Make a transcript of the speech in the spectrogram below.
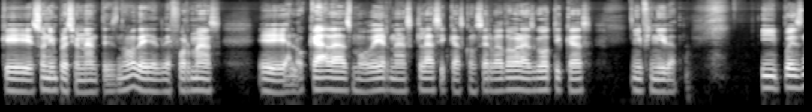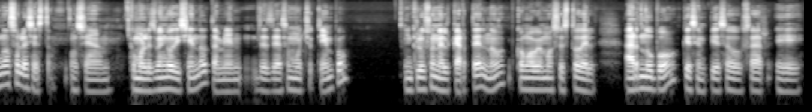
que son impresionantes, ¿no? De, formas eh, alocadas, modernas, clásicas, conservadoras, góticas, infinidad. Y pues no solo es esto, o sea, como les vengo diciendo también desde hace mucho tiempo, incluso en el cartel, ¿no? Como vemos esto del Art Nouveau que se empieza a usar eh,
